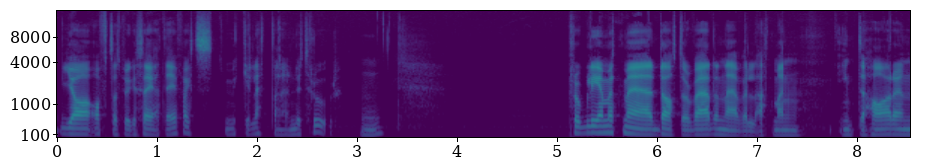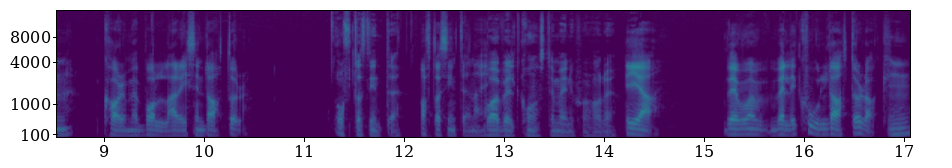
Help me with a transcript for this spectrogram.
jag oftast brukar säga att det är faktiskt mycket lättare än du tror. Mm. Problemet med datorvärlden är väl att man inte har en korg med bollar i sin dator. Oftast inte. Oftast inte, nej. Bara väldigt konstiga människor har det. Ja. Det var en väldigt cool dator dock. Mm.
